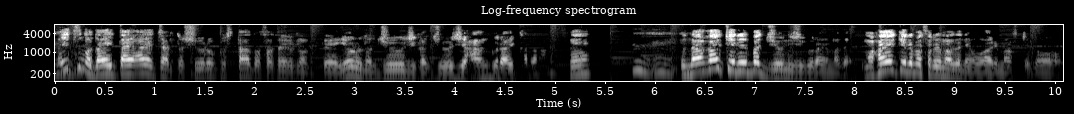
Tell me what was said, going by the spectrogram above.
ん、うん。いつもだいたいあやちゃんと収録スタートさせるのって夜の10時か10時半ぐらいからなんですね。うんうん。長ければ12時ぐらいまで。まあ早ければそれまでに終わりますけど、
